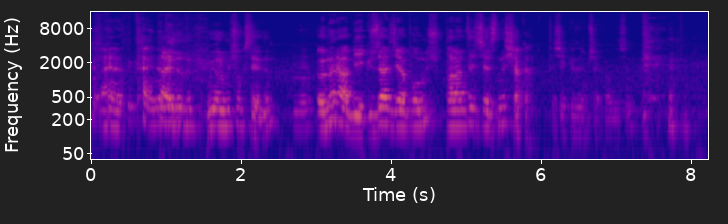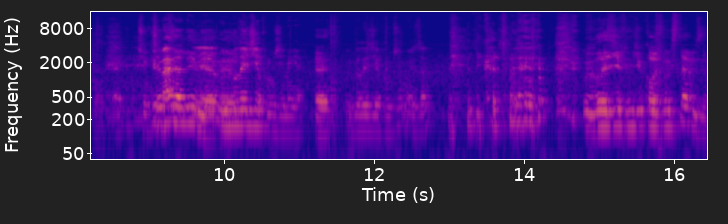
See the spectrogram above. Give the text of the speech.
Aynen, kaynadı. Kaynadı. Bu yorumu çok sevdim. Ne? Ömer abiye güzel cevap olmuş. Parantez içerisinde şaka. Teşekkür ederim şaka olduğu için. Çünkü Çok ben güzel ya uygulayıcı yapımcıyım Ege. Evet. Uygulayıcı yapımcıyım o yüzden. Dikkatli ol. Uygulayıcı yapımcı konuşmak ister misin?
